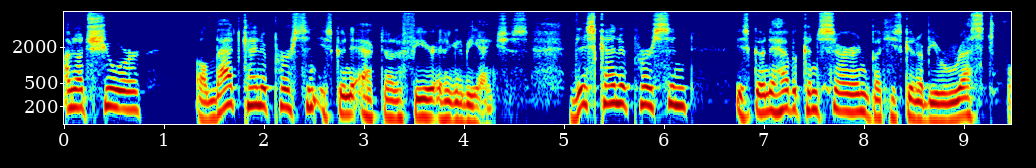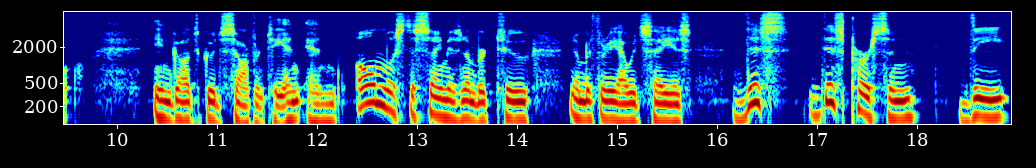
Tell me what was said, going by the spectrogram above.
I'm not sure. Well, that kind of person is going to act out of fear and they're going to be anxious. This kind of person is going to have a concern, but he's going to be restful in God's good sovereignty. And, and almost the same as number two. Number three, I would say, is this, this person, the,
